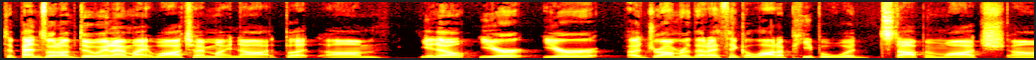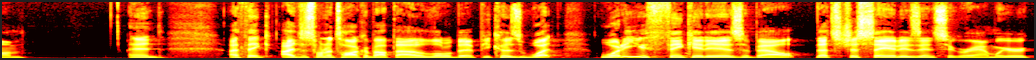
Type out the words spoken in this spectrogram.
depends what I'm doing. I might watch, I might not. But um, you know, you're you're a drummer that I think a lot of people would stop and watch. Um, and I think I just want to talk about that a little bit because what what do you think it is about? Let's just say it is Instagram, where you're,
